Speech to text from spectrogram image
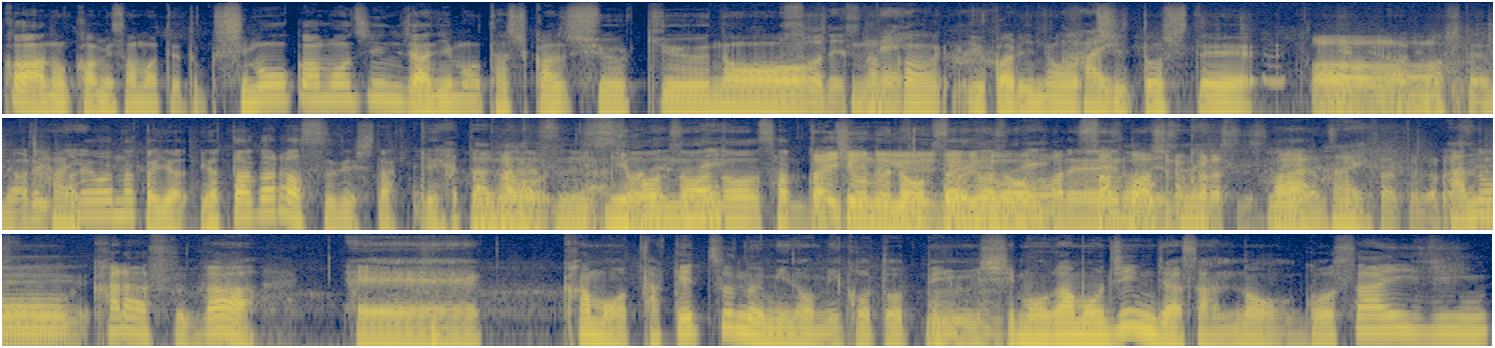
カーの神様っていうと下岡も神社にも確か宗宮そのうですね。なんかゆかりの地としてあありまーしたよね。あれ、はい。あれはなんかやヤタガラスでしたっけ？日本のあのサッカー代チームの表の代代表のあれ。表の三本足のカラスですね。はい。あのカラスが、えー、鴨竹津海の御事ってうんいううん下鴨神社さんの御祭神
